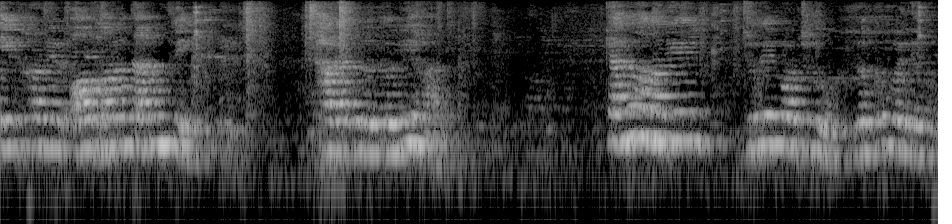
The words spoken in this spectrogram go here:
এই ধরনের অগণতান্ত্রিক ধারাগুলো তৈরি হয়? কেন আমাদের যুগের পর যুগ লক্ষ্য করে দেখুন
